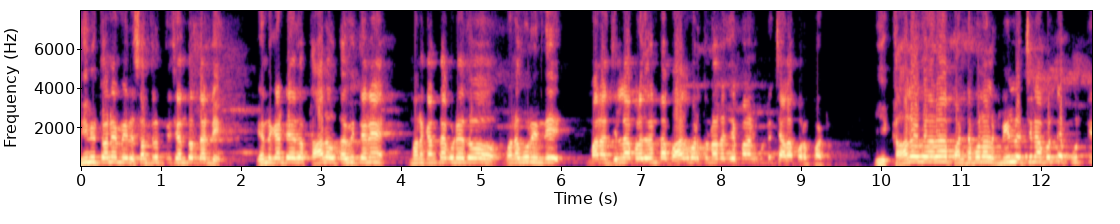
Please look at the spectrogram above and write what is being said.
దీనితోనే మీరు సంతృప్తి చెందొద్దండి. ఎందుకంటే ఏదో కాలువ తవ్వితేనే మనకంతా కూడా ఏదో వనగూరింది. మన జిల్లా ప్రజలంతా బాగుపడుతున్నారని చెప్పాలనుకుంటే చాలా పొరపాటు. ఈ కాలువ ద్వారా పంట పొలాలకు నీళ్ళు వచ్చినప్పుడే పూర్తి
